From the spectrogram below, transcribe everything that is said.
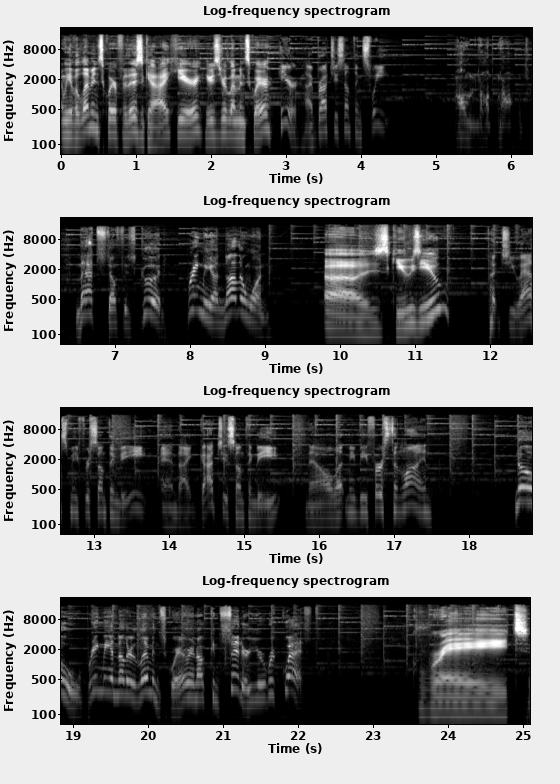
and we have a lemon square for this guy. Here, here's your lemon square. Here, I brought you something sweet. Um, nom, nom. That stuff is good. Bring me another one. Uh, excuse you? But you asked me for something to eat, and I got you something to eat. Now let me be first in line. No, bring me another lemon square and I'll consider your request. Great.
